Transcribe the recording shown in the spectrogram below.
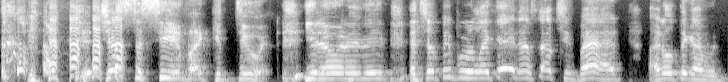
just to see if I could do it. You know what I mean? And some people were like, "Hey, that's not too bad." I don't think I would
